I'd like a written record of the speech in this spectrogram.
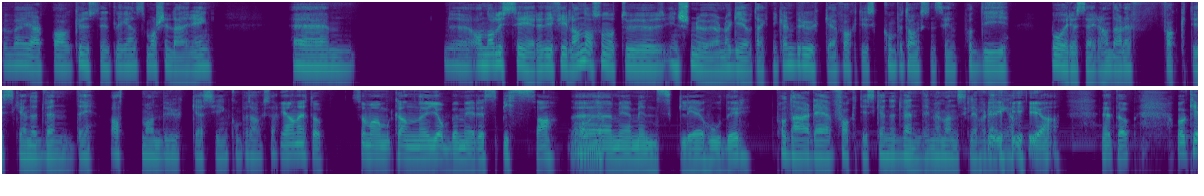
ved hjelp av kunstig intelligens, maskinlæring, eh, analysere de filene, da, sånn at du, ingeniøren og geoteknikeren bruker faktisk kompetansen sin på de boreseriene der det faktisk er nødvendig at man bruker sin kompetanse. Ja, nettopp. Så man kan jobbe mer spissa oh, ja. med menneskelige hoder. På der det faktisk er nødvendig med menneskelige vurderinger. ja, nettopp. Ok,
